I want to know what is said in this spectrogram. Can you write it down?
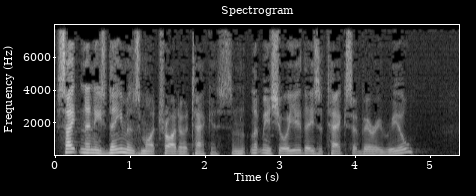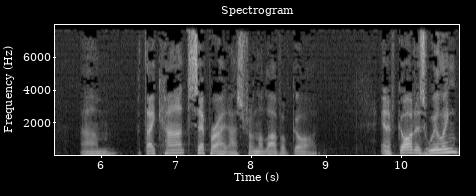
Satan and his demons might try to attack us, and let me assure you, these attacks are very real, um, but they can't separate us from the love of God. And if God is willing,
